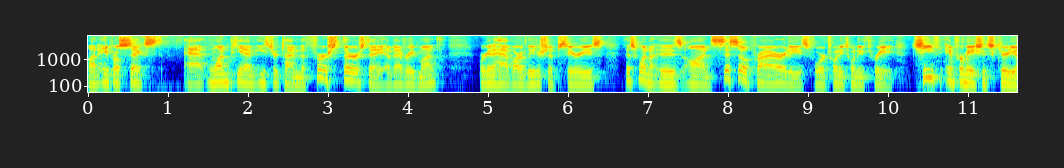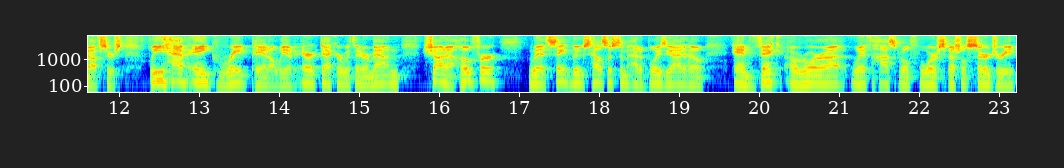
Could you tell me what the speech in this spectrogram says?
on April 6th at 1 p.m. Eastern Time, the first Thursday of every month we're going to have our leadership series. This one is on CISO priorities for 2023, Chief Information Security Officers. We have a great panel. We have Erik Decker with Intermountain, Shauna Hofer with St. Luke's Health System out of Boise, Idaho, and Vic Arora with Hospital for Special Surgery.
